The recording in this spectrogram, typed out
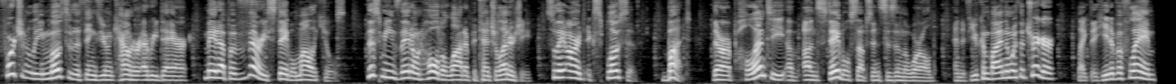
Fortunately, most of the things you encounter every day are made up of very stable molecules. This means they don't hold a lot of potential energy, so they aren't explosive. But there are plenty of unstable substances in the world, and if you combine them with a trigger, like the heat of a flame,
